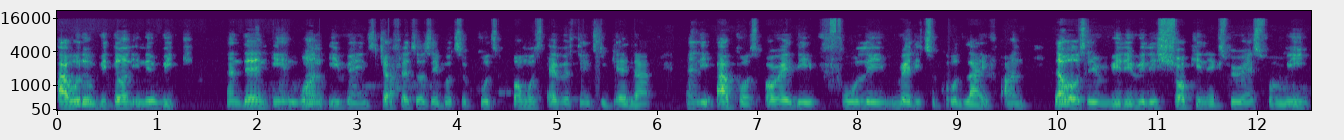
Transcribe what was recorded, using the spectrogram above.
I wouldn't be done in a week. And then in one event, Japhlet was able to put almost everything together, and the app was already fully ready to go live. And that was a really, really shocking experience for me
